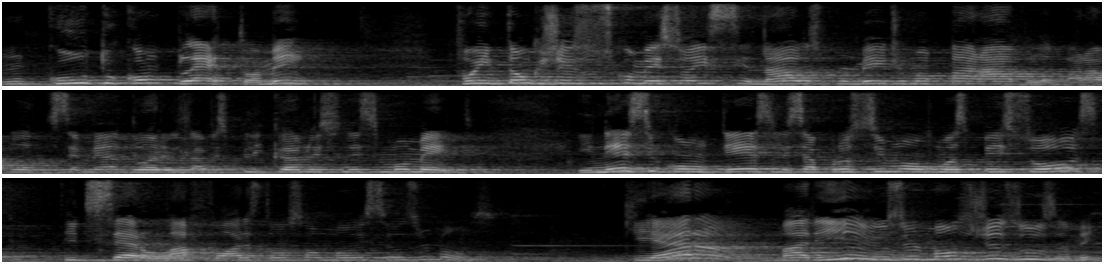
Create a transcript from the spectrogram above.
um culto completo, amém? Foi então que Jesus começou a ensiná-los por meio de uma parábola, a parábola do semeador. Ele estava explicando isso nesse momento. E nesse contexto, ele se aproximou algumas pessoas e disseram: Lá fora estão mãe e seus irmãos. Que era Maria e os irmãos de Jesus, amém?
